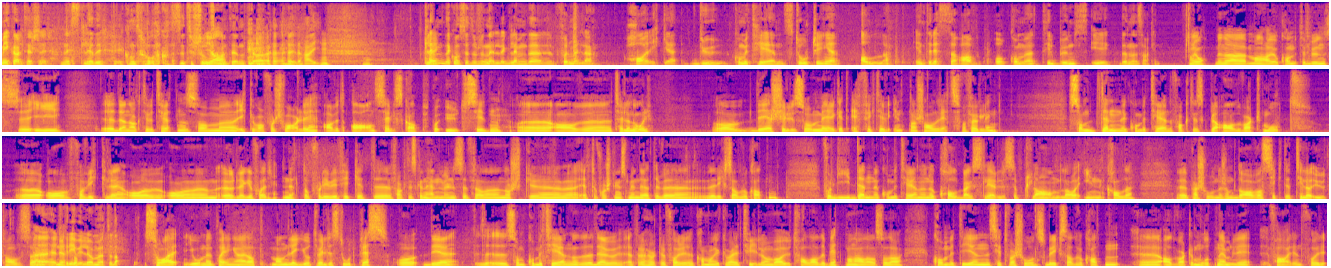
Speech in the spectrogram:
Michael Tetzschner, nestleder i kontroll- og konstitusjonskomiteen fra Høyre. Hei. Glem det konstitusjonelle, glem det formelle. Har ikke du, komiteen, Stortinget, alle interesse av å komme til bunns i denne saken? Jo, men eh, man har jo kommet til bunns i eh, den aktiviteten som eh, ikke var forsvarlig av et annet selskap på utsiden av Telenor. Og det skyldes jo meget effektiv internasjonal rettsforfølging, som denne komiteen faktisk ble advart mot å forvikle og, og, ødelegge for, nettopp fordi vi fikk et, faktisk en henvendelse fra norske etterforskningsmyndigheter ved, ved Riksadvokaten. Fordi denne komiteen under Kolbergs ledelse planla å innkalle personer som da var siktet, til å uttale seg. Det er helt frivillig å møte, da. Så er, jo, men poenget er at man legger jo et veldig stort press. Og det eh, som komiteen, og det er jo, etter å ha hørt det forrige, kan man jo ikke være i tvil om hva utfallet hadde blitt. Man hadde altså da kommet i en situasjon som Riksadvokaten eh, advarte mot, nemlig faren for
